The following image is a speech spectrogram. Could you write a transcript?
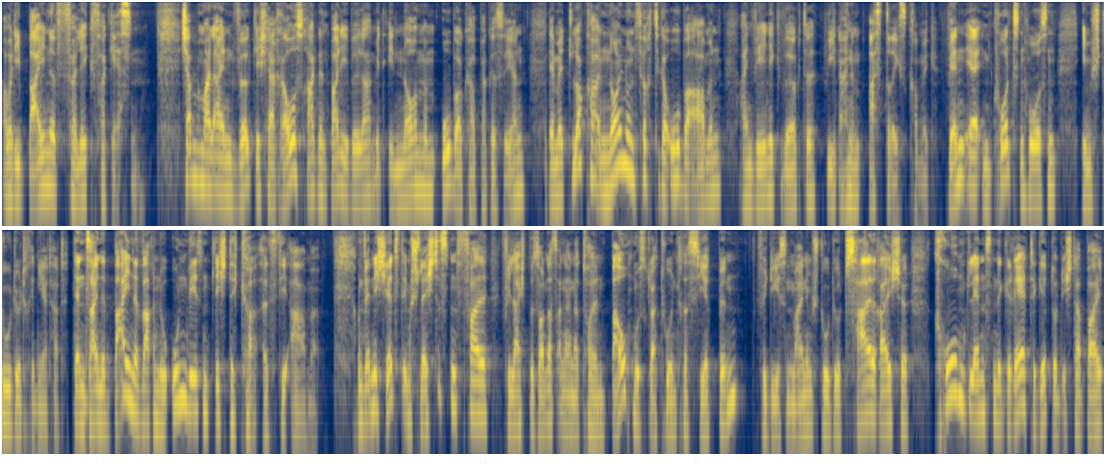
aber die Beine völlig vergessen. Ich habe mal einen wirklich herausragenden Bodybuilder mit enormem Oberkörper gesehen, der mit locker 49er Oberarmen ein wenig wirkte wie in einem Asterix-Comic, wenn er in kurzen Hosen im Studio trainiert hat. Denn seine Beine waren nur unwesentlich dicker als die Arme. Und wenn ich jetzt im schlechtesten Fall vielleicht besonders an einer tollen Bauchmuskulatur interessiert bin, für die es in meinem Studio zahlreiche chromglänzende Geräte gibt und ich dabei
